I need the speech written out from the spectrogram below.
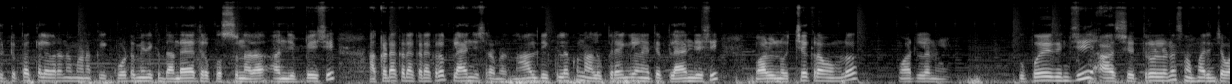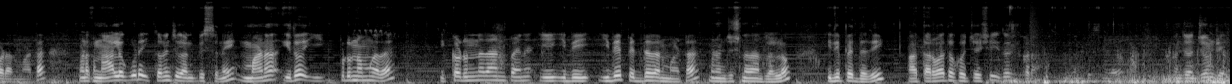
చుట్టుపక్కల ఎవరైనా మనకి ఈ కోట మీదకి దండయాత్రకు వస్తున్నారా అని చెప్పేసి అక్కడక్కడ అక్కడక్కడ ప్లాన్ చేశారు అన్నమాట నాలుగు దిక్కులకు నాలుగు ఫిరంగులను అయితే ప్లాన్ చేసి వాళ్ళని వచ్చే క్రమంలో వాటిని ఉపయోగించి ఆ శత్రువులను సంహరించేవాడు అనమాట మనకు నాలుగు కూడా ఇక్కడ నుంచి కనిపిస్తున్నాయి. మన ఇదో ఇప్పుడు ఉన్నాం కదా? ఇక్కడ ఉన్న దానిపైన ఈ ఇది ఇదే పెద్దదనమాట మనం చూసిన దాంట్లో ఇది పెద్దది. ఆ తర్వాతకు వచ్చేసి ఇదో ఇక్కడ కనిపిస్తుంది కొంచెం జూమ్ చేయి.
